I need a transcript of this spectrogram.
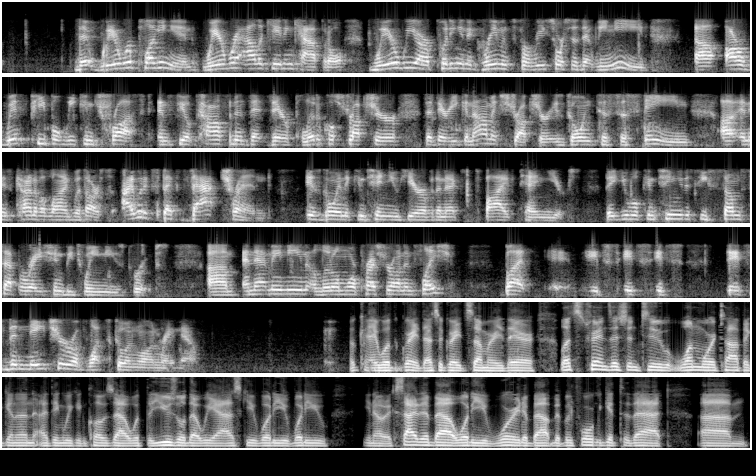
that where we're plugging in, where we're allocating capital, where we are putting in agreements for resources that we need, uh, are with people we can trust and feel confident that their political structure, that their economic structure is going to sustain uh, and is kind of aligned with ours. I would expect that trend is going to continue here over the next five, ten years, that you will continue to see some separation between these groups. Um, and that may mean a little more pressure on inflation, but it's, it's, it's, it's the nature of what's going on right now. Okay, well, great. That's a great summary there. Let's transition to one more topic, and then I think we can close out with the usual that we ask you. What do you, what do you, you know, excited about? What are you worried about? But before we get to that, um,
